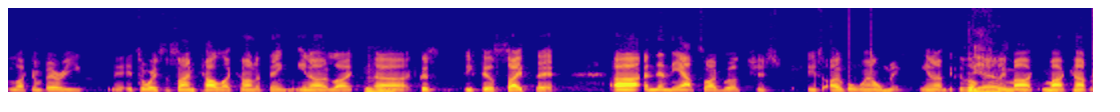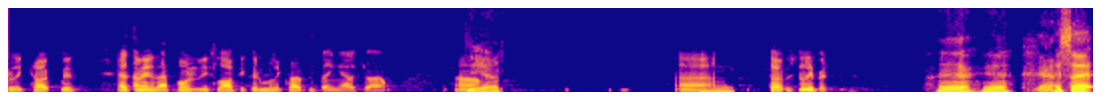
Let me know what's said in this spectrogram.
like a very. It's always the same color kind of thing, you know, like because he feels safe there, uh, and then the outside world just is overwhelming, you know, because Yeah. obviously Mark Mark can't really cope with. I mean, at that point in his life, he couldn't really cope with being out of jail. Um, yeah. Uh, Mhm. so it was deliberate. Yeah, yeah. Yeah. It's a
